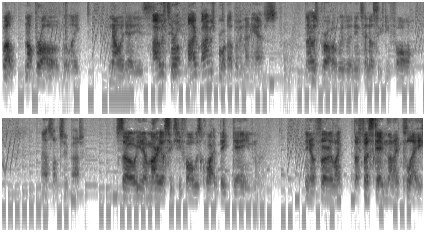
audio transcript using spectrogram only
Well, not brought up, but like nowadays. I was brought I, I was brought up with an NES. I was brought up with a Nintendo 64. That's not too bad. So, you know, Mario 64 was quite a big game. You know, for like the first game that I played.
